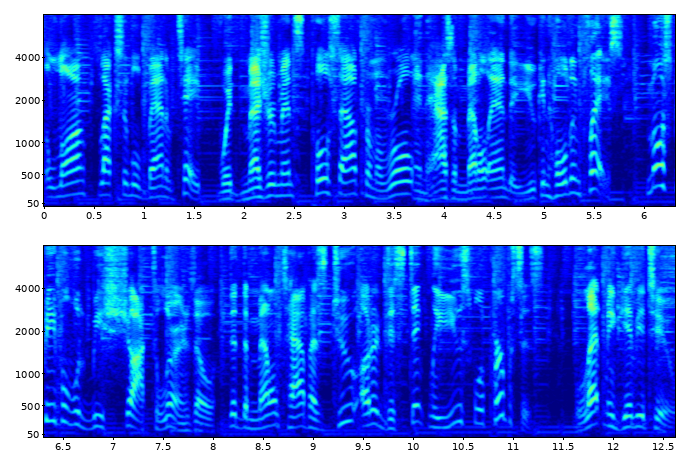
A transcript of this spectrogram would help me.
a long, flexible band of tape with measurements pulls out from a roll and has a metal end that you can hold in place. Most people would be shocked to learn, though, that the metal tab has two other distinctly useful purposes. Let me give you two.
